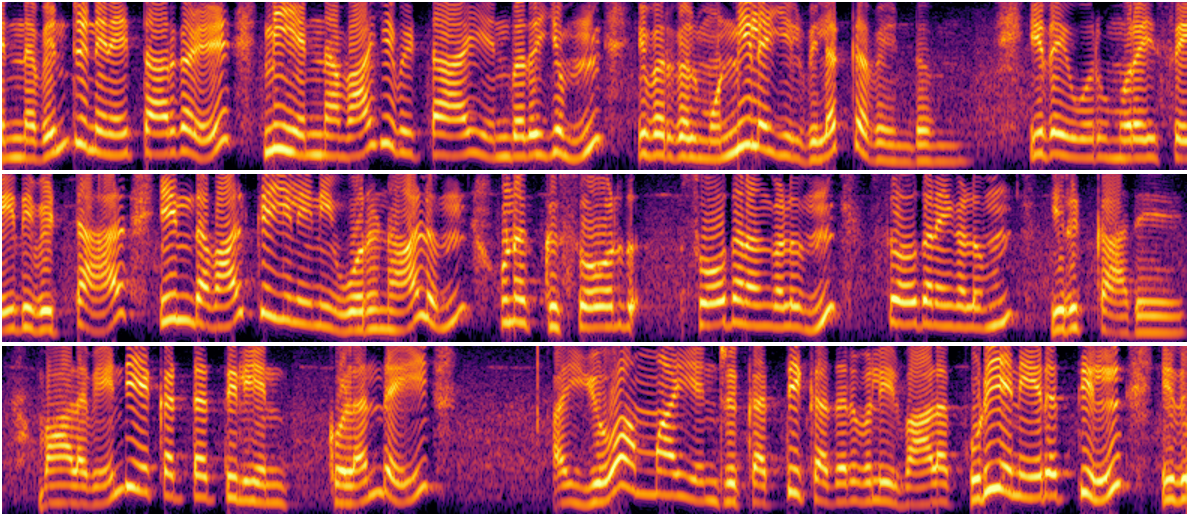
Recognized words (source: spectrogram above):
என்னவென்று நினைத்தார்கள்? நீ என்னவாகிவிட்டாய் என்பதையும் இவர்கள் முன்னிலையில் விளக்க வேண்டும். இதை ஒரு முறை செய்துவிட்டால் இந்த வாழ்க்கையில் இனி ஒரு நாளும் உனக்கு சோர்ந்து சோதனங்களும் சோதனைகளும் இருக்காது. வாழ வேண்டிய கட்டத்தில் என் குழந்தை ஐயோ அம்மா என்று கத்தி கதறுவலில் வாழக்கூடிய நேரத்தில் இது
